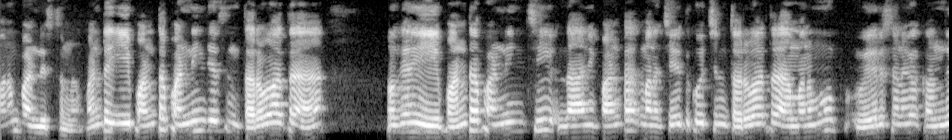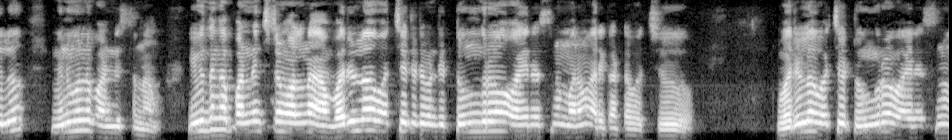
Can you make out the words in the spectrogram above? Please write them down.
మనం పండిస్తున్నాం. అంటే ఈ పంట పండించేసిన తర్వాత ఓకే ఈ పంట పండించి దాని పంట మన చేతికి వచ్చిన తర్వాత మనము వేరుశనగ కందులు మినుములను పండిస్తున్నాం. ఈ విధంగా పండించడం వలన వరిలో వచ్చేటటువంటి టుంగ్రో వైరస్ను మనం అరికట్టవచ్చు. వరిలో వచ్చే టొంగ్రో వైరస్ను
